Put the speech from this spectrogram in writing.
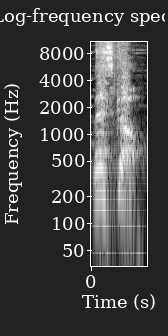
Let's go.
